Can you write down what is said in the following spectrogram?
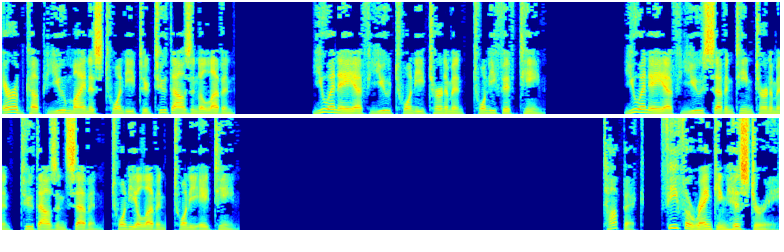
Arab Cup U-20 to 2011 UNAF U-20 Tournament, 2015 UNAF U-17 Tournament, 2007, 2011, 2018 FIFA ranking history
